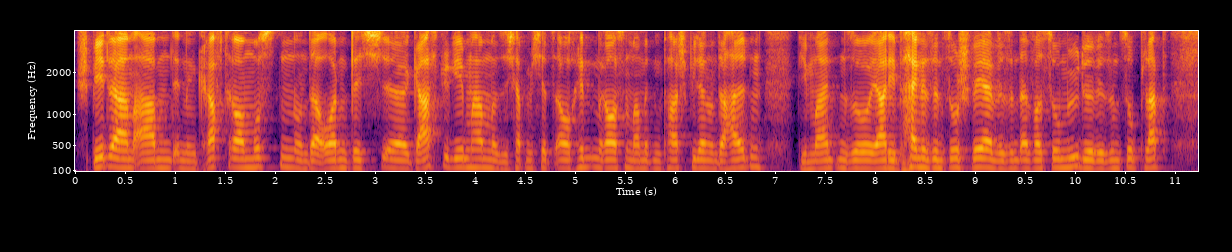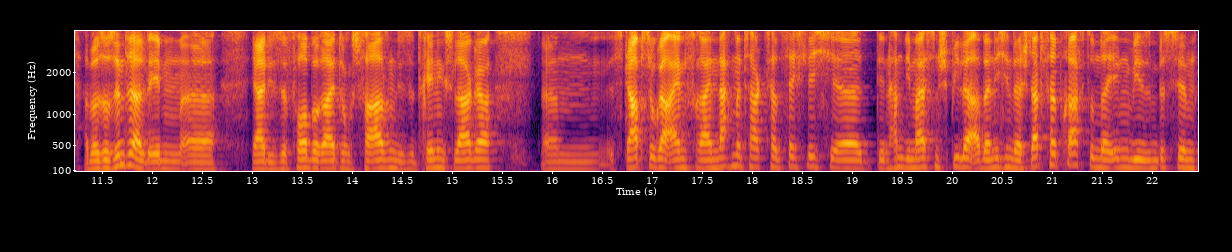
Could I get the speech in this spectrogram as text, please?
später am Abend in den Kraftraum mussten und da ordentlich äh, Gas gegeben haben. Also ich habe mich jetzt auch hinten raus mal mit ein paar Spielern unterhalten, die meinten so, ja, die Beine sind so schwer, wir sind einfach so müde, wir sind so platt. Aber so sind halt eben äh, ja diese Vorbereitungsphasen, diese Trainingslager. Ähm, es gab sogar einen freien Nachmittag tatsächlich, äh, den haben die meisten Spieler aber nicht in der Stadt verbracht, um da irgendwie so ein bisschen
